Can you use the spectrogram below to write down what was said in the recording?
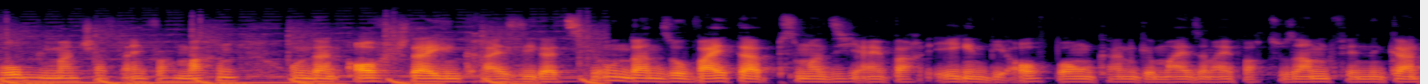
Hobbymannschaft einfach machen und dann aufsteigen in Kreisliga C und dann so weiter, bis man sich einfach irgendwie aufbauen kann, gemeinsam einfach zusammenfinden kann.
